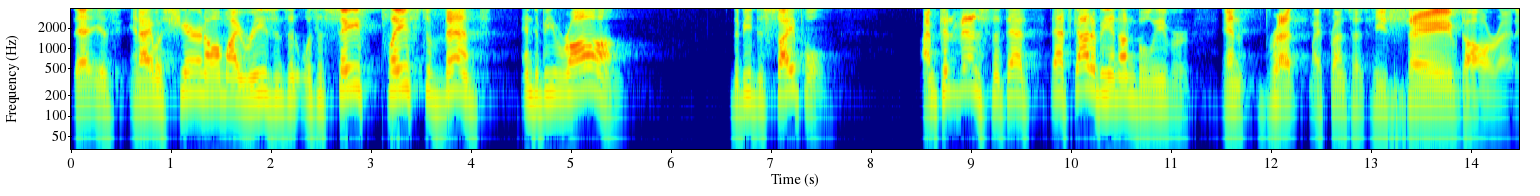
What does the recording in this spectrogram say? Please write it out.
That is, and I was sharing all my reasons, and it was a safe place to vent and to be wrong, to be discipled. I'm convinced that, that that's got to be an unbeliever. And Brett, my friend, says, he's saved already.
